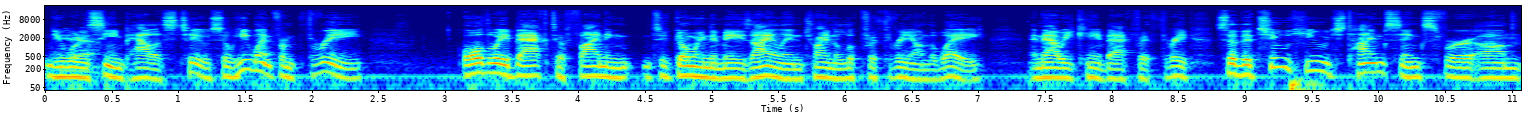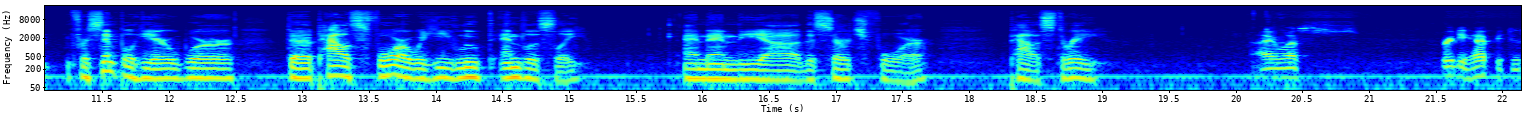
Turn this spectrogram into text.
you would have seen Palace two. So he went from three all the way back to finding to going to Maze Island, trying to look for three on the way, and now he came back for three. So the two huge time sinks for um, for Simple here were the Palace Four, where he looped endlessly, and then the uh, the search for Palace Three. I was pretty happy to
